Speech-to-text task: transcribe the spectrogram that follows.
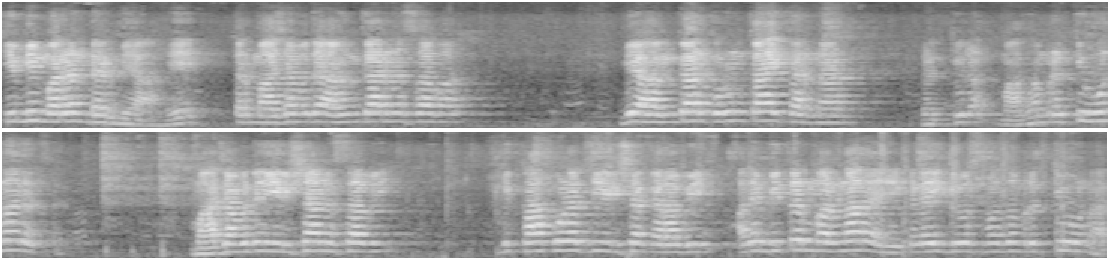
की मी मरणधर्मी आहे तर माझ्यामध्ये अहंकार नसावा. मी अहंकार करून काय करणार? मृत्यूला माझा मृत्यू होणारच. माझ्यामध्ये ईर्षा नसावी. मी का कोणाची ईर्षा करावी? अरे मी तर मरणार आहे. इकडे एक दिवस माझा मृत्यू होणार.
